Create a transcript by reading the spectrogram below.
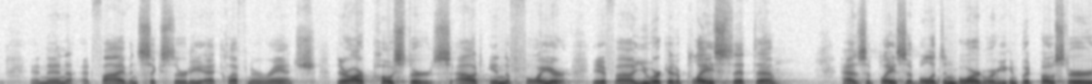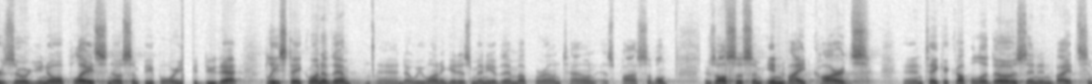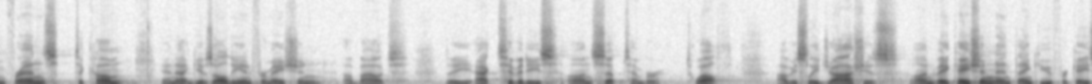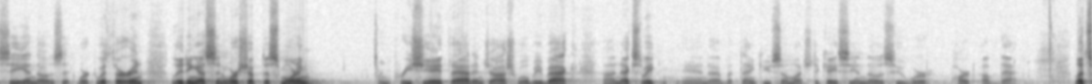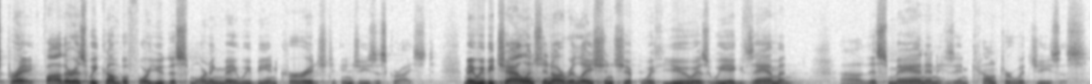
and then at 5 and 6.30 at Kleffner Ranch. There are posters out in the foyer. If uh, you work at a place that uh, has a place, a bulletin board where you can put posters, or you know a place, know some people where you could do that, please take one of them. And uh, we want to get as many of them up around town as possible. There's also some invite cards, and take a couple of those and invite some friends to come and that gives all the information about the activities on September 12th. Obviously, Josh is on vacation, and thank you for Casey and those that worked with her and leading us in worship this morning. Appreciate that, and Josh will be back uh, next week. And uh, but thank you so much to Casey and those who were part of that. Let's pray. Father, as we come before you this morning, may we be encouraged in Jesus Christ. May we be challenged in our relationship with you as we examine uh, this man and his encounter with Jesus.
